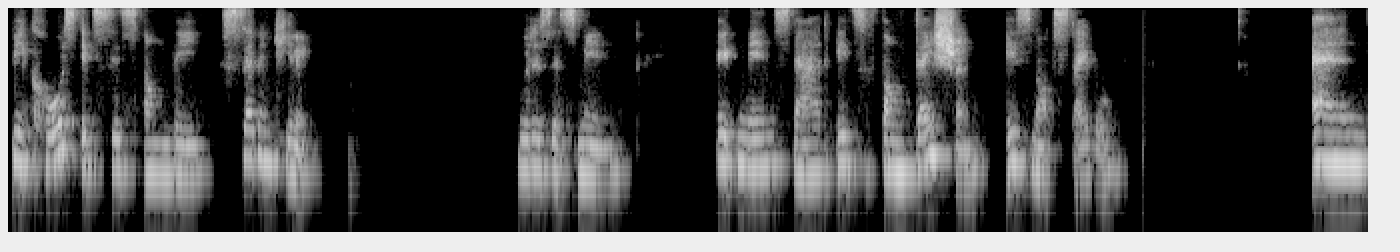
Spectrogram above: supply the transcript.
because it sits on the seven killing, what does this mean? It means that its foundation is not stable. And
